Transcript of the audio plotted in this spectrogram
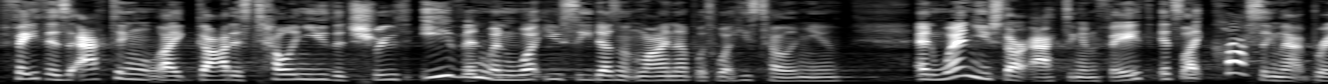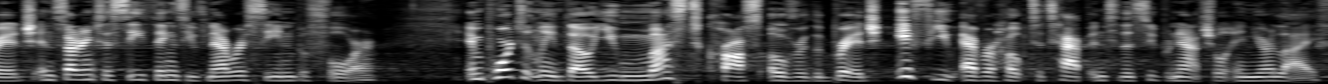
Faith is acting like God is telling you the truth, even when what you see doesn't line up with what He's telling you. And when you start acting in faith, it's like crossing that bridge and starting to see things you've never seen before. Importantly, though, you must cross over the bridge if you ever hope to tap into the supernatural in your life.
